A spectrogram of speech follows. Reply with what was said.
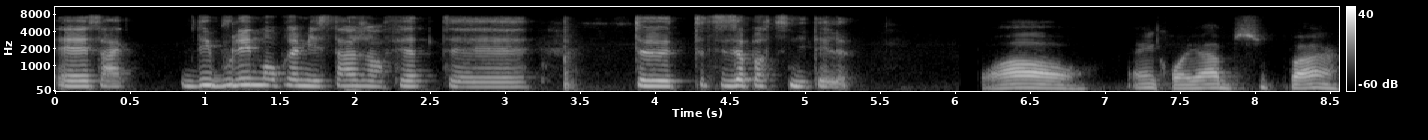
ça déboulé de mon premier stage, en fait, euh, de, toutes ces opportunités-là. Wow! Incroyable, super.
